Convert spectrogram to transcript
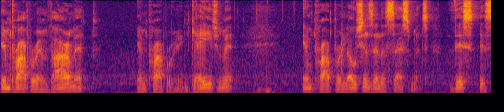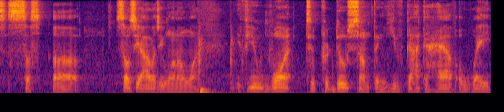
Improper environment, improper engagement, improper notions and assessments. This is uh, sociology 101. If you want to produce something, you've got to have a way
